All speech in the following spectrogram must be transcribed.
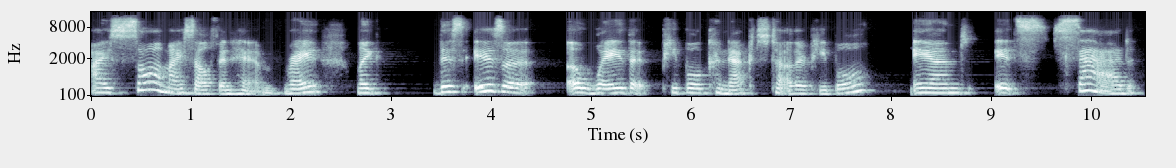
I saw myself in him, right? Like this is a a way that people connect to other people and it's sad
